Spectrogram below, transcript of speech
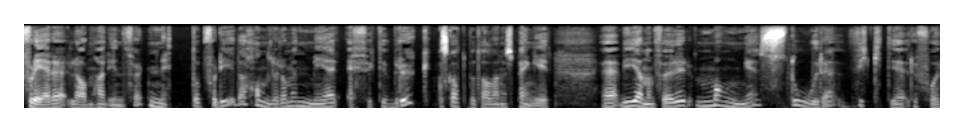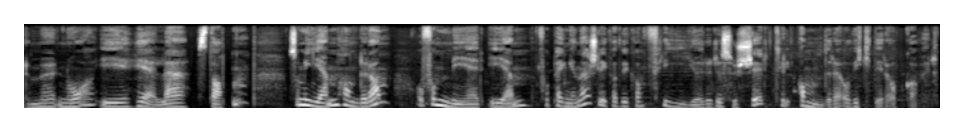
flere land har innført, nettopp fordi det handler om en mer effektiv bruk av skattebetalernes penger. Eh, vi gjennomfører mange store, viktige reformer nå i hele staten, som igjen handler om å få mer igjen for pengene, slik at vi kan frigjøre ressurser til andre og viktigere oppgaver.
